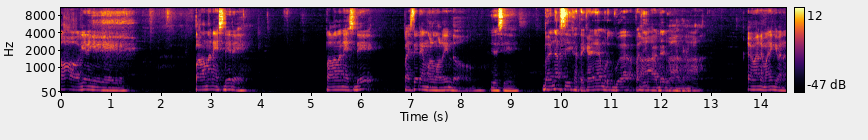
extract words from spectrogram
Oh gini gini gini gini Pengalaman SD deh Pengalaman SD Pasti ada yang malu-maluin dong Iya sih. Banyak sih katanya kayaknya menurut gue pasti ada dong. ah. Eh mana mana gimana?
